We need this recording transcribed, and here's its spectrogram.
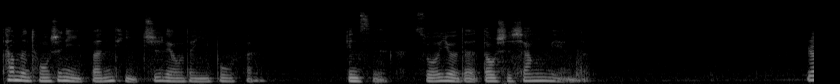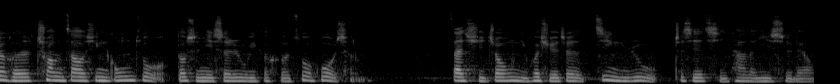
它们同是你本体支流的一部分，因此所有的都是相连的。任何创造性工作都使你深入一个合作过程，在其中你会学着进入这些其他的意识流，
